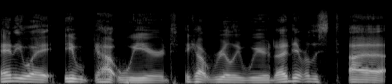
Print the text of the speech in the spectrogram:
Anyway, it got weird. It got really weird. I didn't really st- uh,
